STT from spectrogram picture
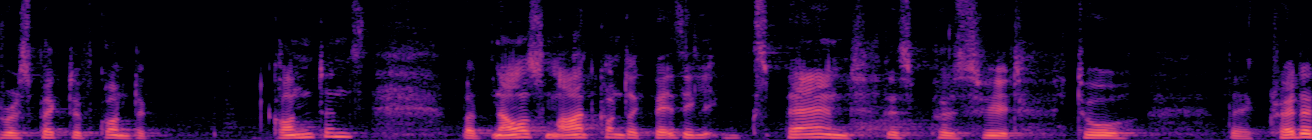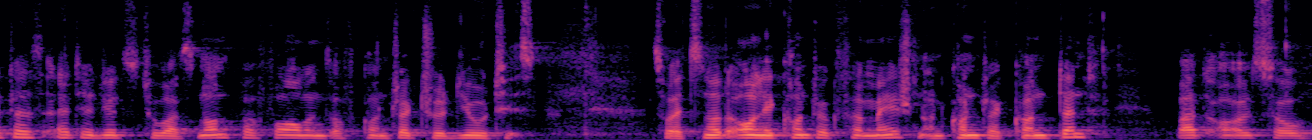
respective contract contents, but now smart contract basically expand this pursuit to the creditor's attitudes towards non-performance of contractual duties. So it's not only contract formation and contract content, but also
